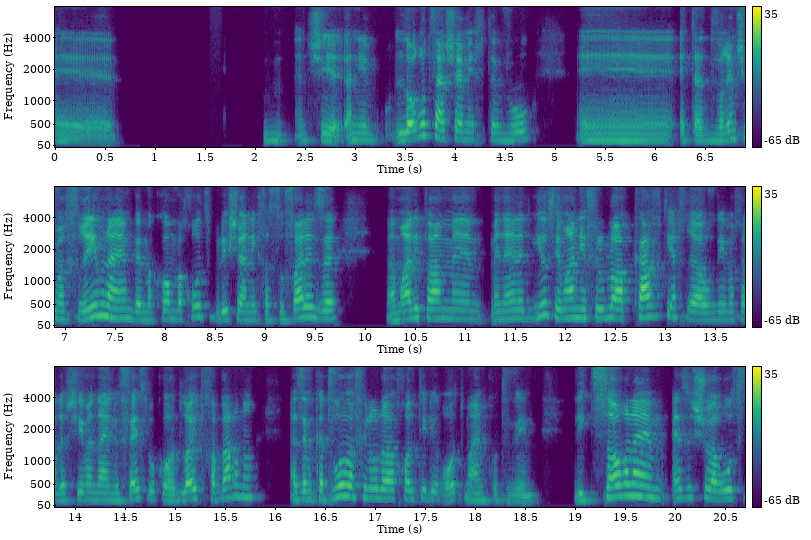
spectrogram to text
אה, שאני לא רוצה שהם יכתבו אה, את הדברים שמפריעים להם במקום בחוץ בלי שאני חשופה לזה. ואמרה לי פעם אה, מנהלת גיוס, היא אמרה אני אפילו לא עקבתי אחרי העובדים החדשים עדיין בפייסבוק, או עוד לא התחברנו, אז הם כתבו ואפילו לא יכולתי לראות מה הם כותבים. ליצור להם איזשהו ערוץ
